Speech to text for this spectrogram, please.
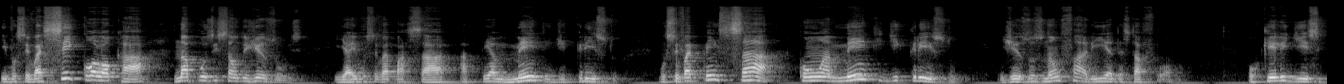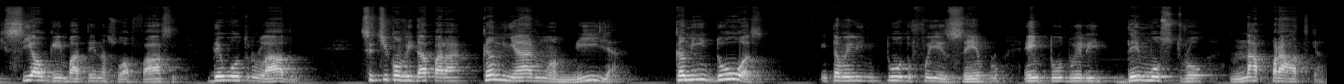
e você vai se colocar na posição de Jesus. E aí você vai passar a ter a mente de Cristo. Você vai pensar com a mente de Cristo. Jesus não faria desta forma. Porque ele disse que se alguém bater na sua face, dê o outro lado. Se te convidar para caminhar uma milha, caminhe duas. Então ele em tudo foi exemplo, em tudo ele demonstrou na prática.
